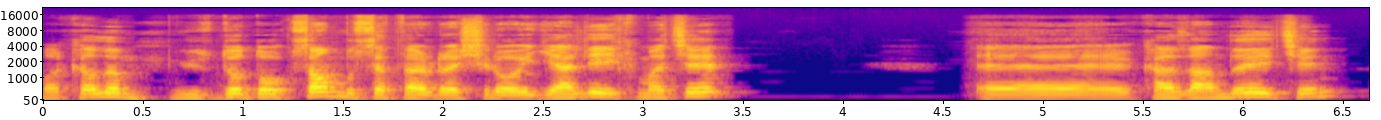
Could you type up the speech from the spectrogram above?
Bakalım %90 bu sefer Rashir oy geldi. İlk maçı ee, kazandığı için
